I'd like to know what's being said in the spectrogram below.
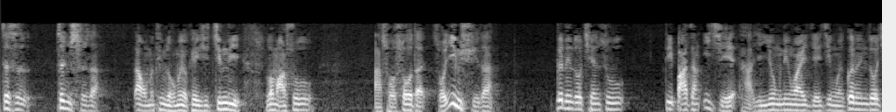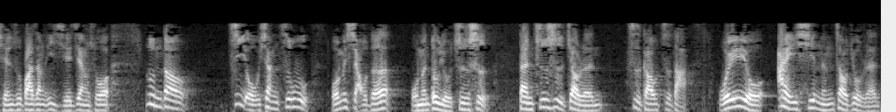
这是真实的。让我们听众朋友可以去经历罗马书啊所说的、所应许的。哥林多前书第八章一节啊，引用另外一节经文，哥林多前书八章一节这样说：论到。祭偶像之物，我们晓得，我们都有知识，但知识叫人自高自大，唯有爱心能造就人。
